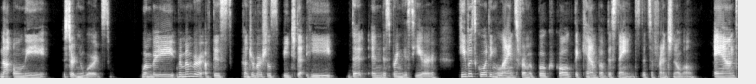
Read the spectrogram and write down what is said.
not only certain words. When we remember of this controversial speech that he did in the spring this year, he was quoting lines from a book called The Camp of the Saints. That's a French novel. And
